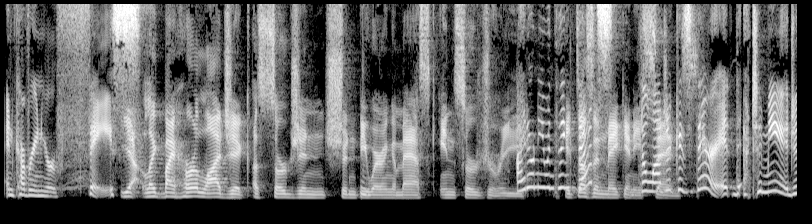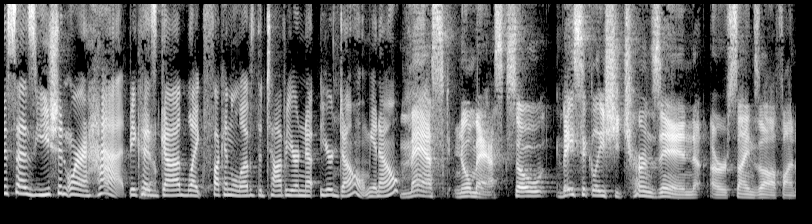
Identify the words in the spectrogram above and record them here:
and covering your face. Yeah, like by her logic, a surgeon shouldn't be wearing a mask in surgery. I don't even think It doesn't make any sense. The logic sense. is there. It, to me, it just says you shouldn't wear a hat because Yeah. God like fucking loves the top of your no- your dome. You know. Mask, no mask. So basically, she turns in or signs off on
